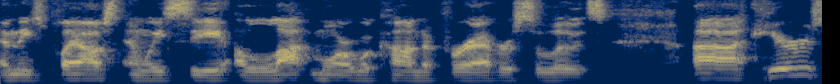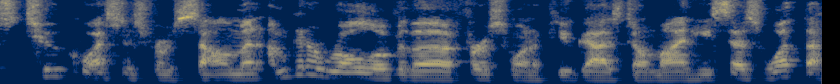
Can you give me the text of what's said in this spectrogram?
in these playoffs, and we see a lot more Wakanda forever salutes. Uh, here's two questions from Solomon. I'm going to roll over the first one if you guys don't mind. He says, What the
